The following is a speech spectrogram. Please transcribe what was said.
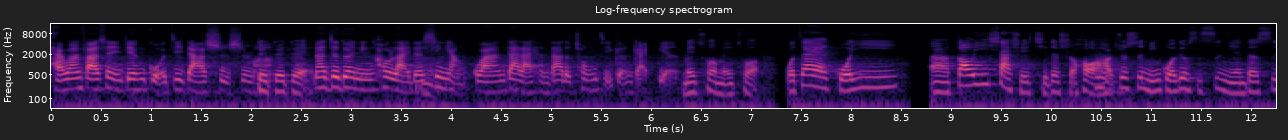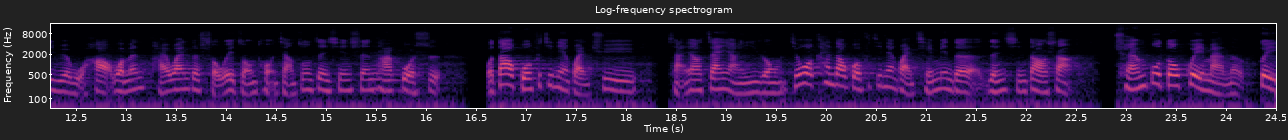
台湾发生一件国际大事是吗？对对对。那这对您后来的信仰观带来很大的冲击跟改变。没错没错，我在国一呃高一下学期的时候哈，就是民国六十四年的四月五号，我们台湾的首位总统蒋中正先生他过世，我到国父纪念馆去想要瞻仰遗容，结果看到国父纪念馆前面的人行道上全部都跪满了跪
